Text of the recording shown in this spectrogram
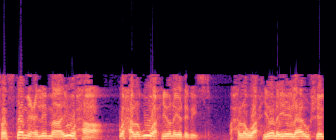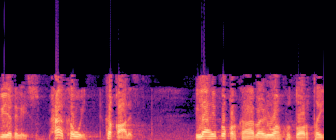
fastamic limaa yuuxaa waxa lagu waaxyoonayo dhegayso waxa la waaxyoonayo ilaahay uu sheegaya dhegayso maxaa ka weyn? Ka qaalis. Ilaahay boqorkahaa baa yidhi waan ku doortay.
